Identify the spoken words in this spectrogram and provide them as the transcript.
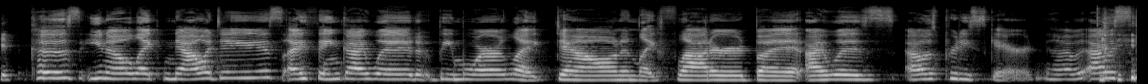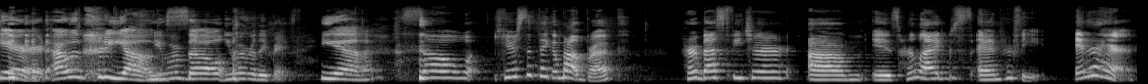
Cause, you know, like nowadays, I think I would be more like down and like flattered, but I was, I was pretty scared. I was, I was scared. I was pretty young. You were so, you were really brave. yeah. So here's the thing about Brooke. Her best feature um, is her legs and her feet and her hair,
